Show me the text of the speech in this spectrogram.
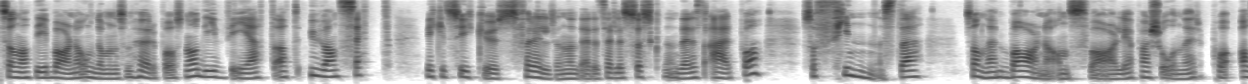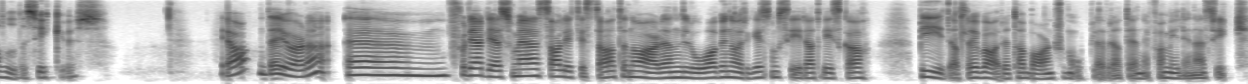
sånn at de barna og ungdommene som hører på oss nå, de vet at uansett hvilket sykehus foreldrene deres eller søsknene deres er på, så finnes det sånne barneansvarlige personer på alle sykehus? Ja, det gjør det. Ehm, for det er det som jeg sa litt i stad, at nå er det en lov i Norge som sier at vi skal bidra til å ivareta barn som opplever at en i familien er syk.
